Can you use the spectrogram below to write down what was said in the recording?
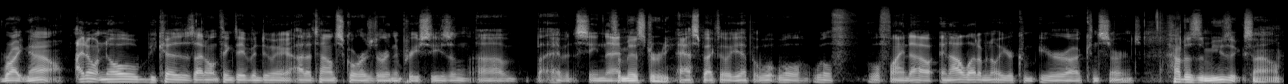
right now. I don't know because I don't think they've been doing out of town scores during the preseason. Um, but I haven't seen that It's a mystery. aspect of it yet. But we'll we'll we'll, we'll find out, and I'll let them know your com- your uh, concerns. How does the music sound?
